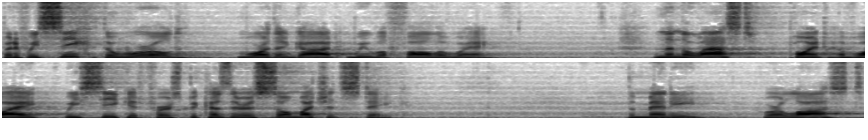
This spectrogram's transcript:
But if we seek the world more than God, we will fall away. And then the last point of why we seek it first because there is so much at stake. The many who are lost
